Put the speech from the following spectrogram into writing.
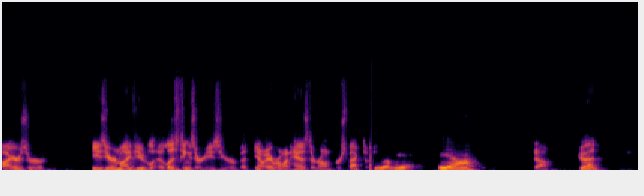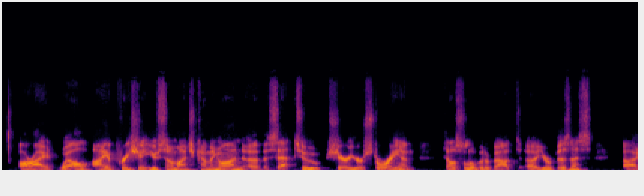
buyers are easier. In my view, listings are easier, but you know everyone has their own perspective. Right. Yeah. Yeah. Good. All right. Well, I appreciate you so much coming on uh, the set to share your story and tell us a little bit about uh, your business. Uh,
